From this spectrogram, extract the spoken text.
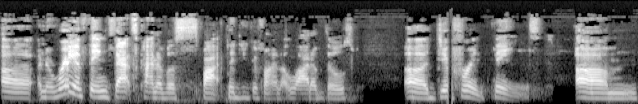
uh, an array of things, that's kind of a spot that you can find a lot of those uh, different things. Um,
